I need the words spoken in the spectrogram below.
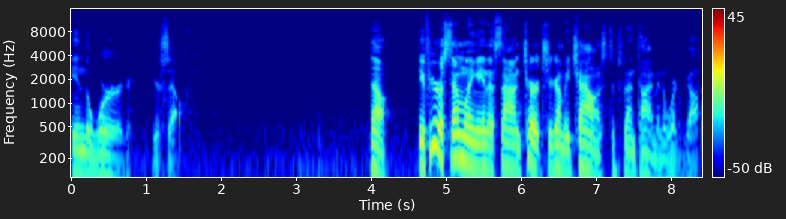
in the Word yourself. Now, if you're assembling in a sound church, you're going to be challenged to spend time in the Word of God.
